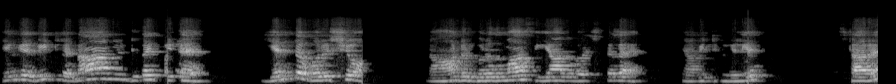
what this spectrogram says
எங்க வீட்டுல நான் டிசைட் பண்ணிட்டேன். எந்த வருஷம்? நான் ஆண்டவர் விரோதமா செய்யாத வருஷத்துல என் வீட்டுக்கு வெளியே ஸ்டாரை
